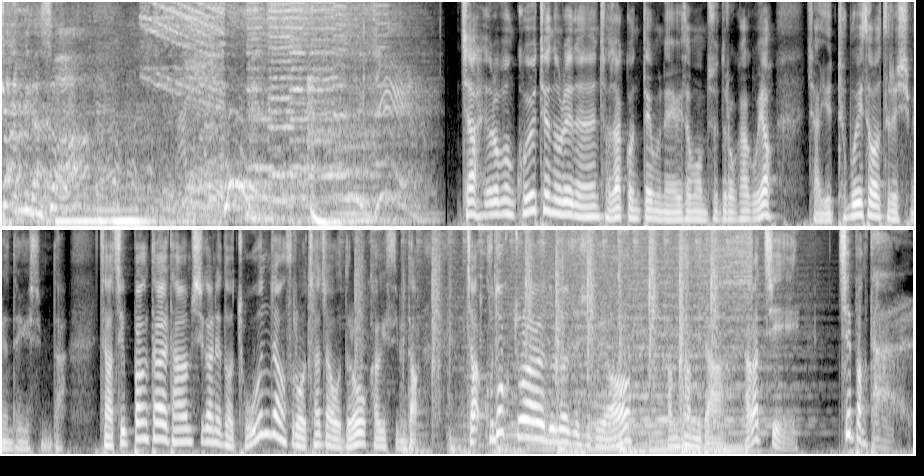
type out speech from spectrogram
쏴입니다, 쏴. 자 여러분 고요태 노래는 저작권 때문에 여기서 멈추도록 하고요. 자 유튜브에서 들으시면 되겠습니다. 자 직방탈 다음 시간에 더 좋은 장소로 찾아오도록 하겠습니다. 자 구독 좋아요 눌러주시고요. 감사합니다. 다 같이 직방탈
